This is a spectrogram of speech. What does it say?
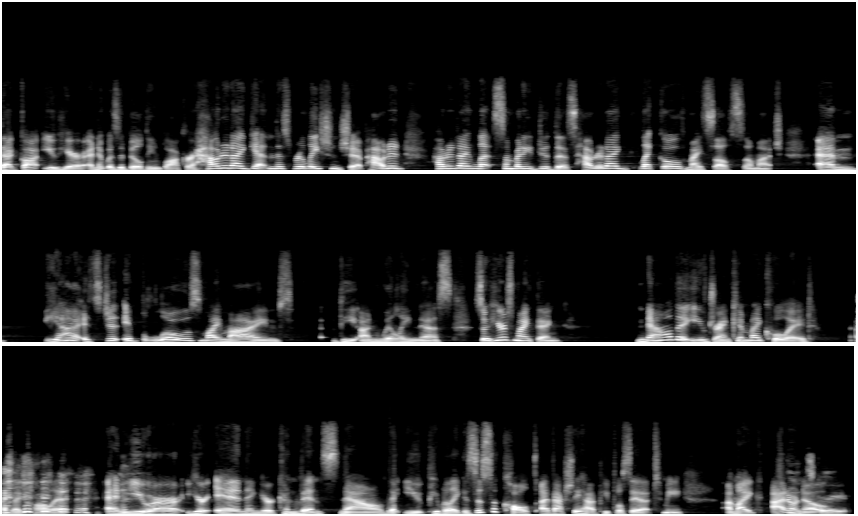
that got you here and it was a building block or how did i get in this relationship? How did how did i let somebody do this? How did i let go of myself so much? And yeah it's just it blows my mind the unwillingness. So here's my thing. Now that you've drank in my kool-aid as i call it and you are you're in and you're convinced now that you people are like is this a cult? I've actually had people say that to me I'm like, I don't That's know. Great.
